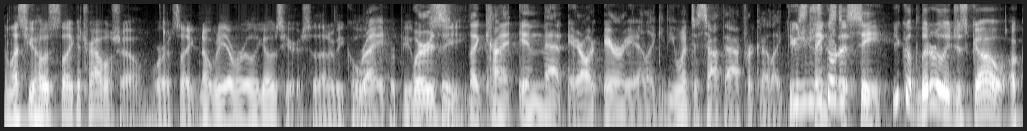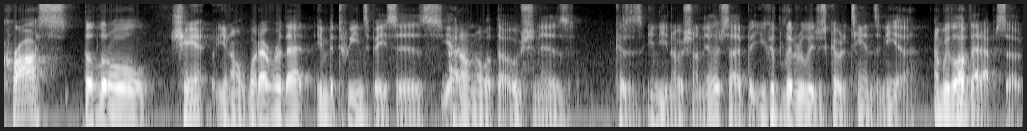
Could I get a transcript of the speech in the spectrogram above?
Unless you host like a travel show where it's like nobody ever really goes here, so that'll be cool right. for people Whereas to see. like kind of in that area, like if you went to South Africa, like You there's things go to, see. You could literally just go across the little chan you know, whatever that in between space is. Yeah. I don't know what the ocean is because it's Indian Ocean on the other side, but you could literally just go to Tanzania, and we love that episode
